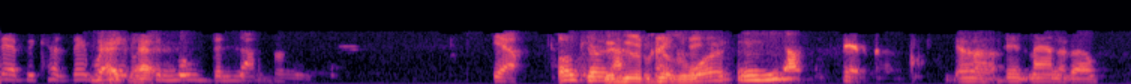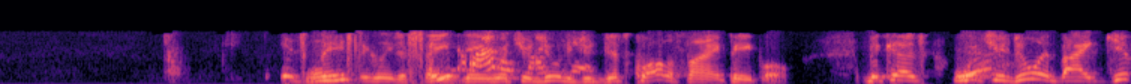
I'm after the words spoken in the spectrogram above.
that because they were That- able that- to move the numbers. Yeah. Okay. They did it because of what? Uh, Atlanta, though. It's mm-hmm. basically the same You know, thing. What you're like doing that. is you're disqualifying people. Because what Yeah. you're doing by give,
